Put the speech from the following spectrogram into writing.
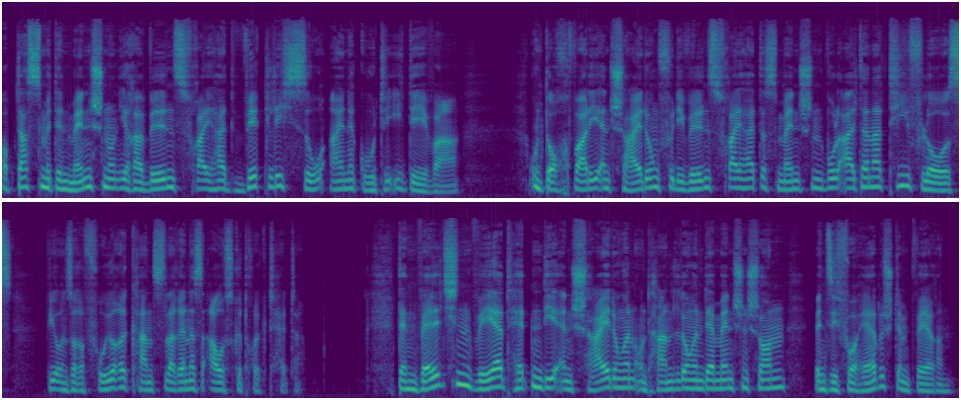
ob das mit den Menschen und ihrer Willensfreiheit wirklich so eine gute Idee war. Und doch war die Entscheidung für die Willensfreiheit des Menschen wohl alternativlos, wie unsere frühere Kanzlerin es ausgedrückt hätte. Denn welchen Wert hätten die Entscheidungen und Handlungen der Menschen schon, wenn sie vorherbestimmt wären?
